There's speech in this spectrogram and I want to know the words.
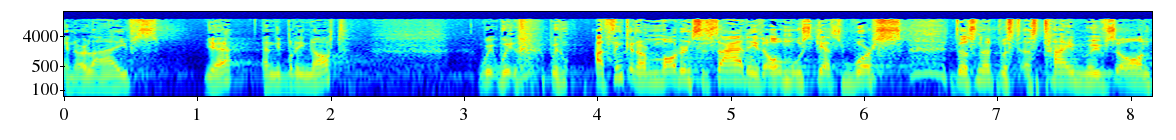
in our lives. Yeah? Anybody not? We, we, we, I think in our modern society it almost gets worse, doesn't it, as time moves on.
